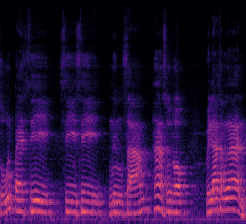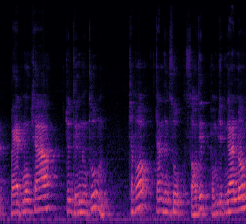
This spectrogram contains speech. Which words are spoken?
084 44 13 506 เวลาทำงาน8โมงเช้าจนถึง1ทุ่ม เฉพาะจันทร์ถึงศุกร์เสาร์อาทิตย์ผมหยุดงานเนาะ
